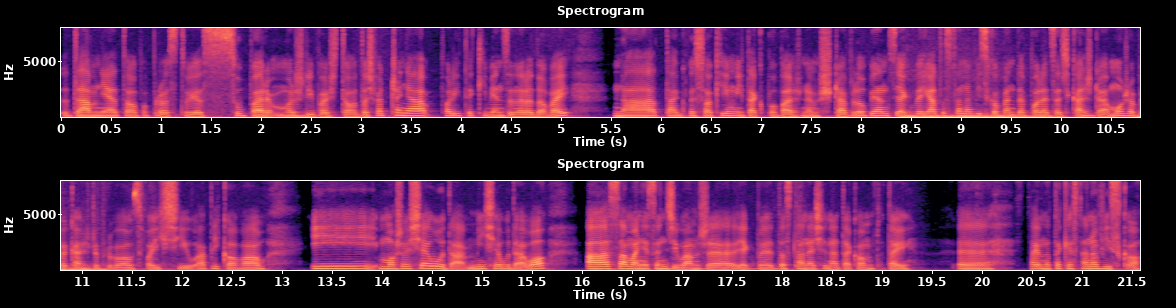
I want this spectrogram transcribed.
dla mnie to po prostu jest super możliwość do doświadczenia polityki międzynarodowej na tak wysokim i tak poważnym szczeblu, więc jakby ja to stanowisko będę polecać każdemu, żeby każdy próbował swoich sił, aplikował i może się uda. Mi się udało, a sama nie sądziłam, że jakby dostanę się na taką tutaj, sta- na takie stanowisko.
